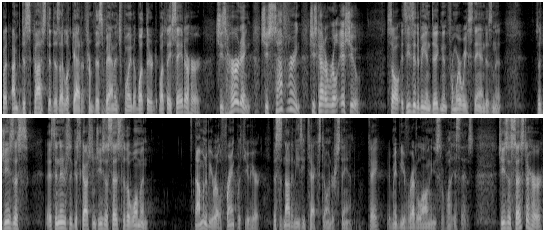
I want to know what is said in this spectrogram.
But I'm disgusted as I look at it from this vantage point at what they what they say to her. She's hurting. She's suffering. She's got a real issue. So it's easy to be indignant from where we stand, isn't it? So Jesus, it's an interesting discussion. Jesus says to the woman, I'm going to be real frank with you here. This is not an easy text to understand, okay? Maybe you've read along and you said, What is this? Jesus says to her,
